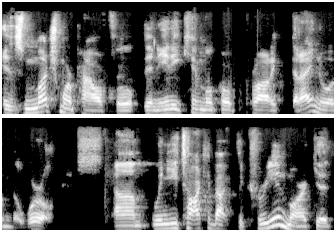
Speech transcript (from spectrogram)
is much more powerful than any chemical product that I know in the world. Um, when you talk about the Korean market,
